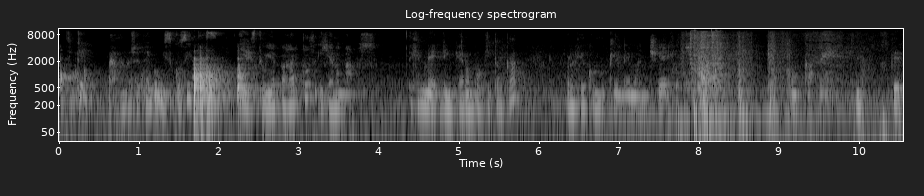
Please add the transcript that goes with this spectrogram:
Así que vámonos, ya tengo mis cositas y este voy a apagar todo y ya nos vamos. Déjenme limpiar un poquito acá porque como que le manché con café pero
